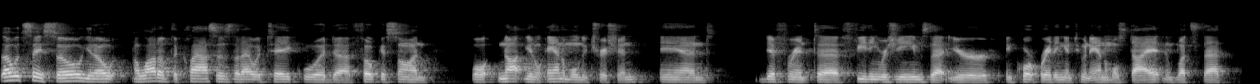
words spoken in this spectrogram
I would say so. You know, a lot of the classes that I would take would uh, focus on, well, not, you know, animal nutrition and different uh, feeding regimes that you're incorporating into an animal's diet and what's that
